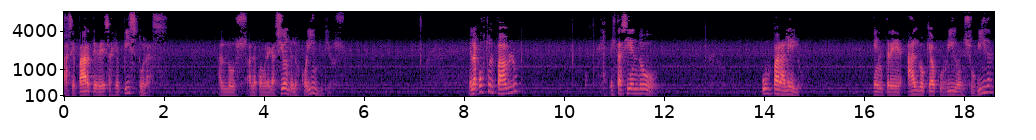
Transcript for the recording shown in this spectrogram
hace parte de esas epístolas a, los, a la congregación de los Corintios. El apóstol Pablo está haciendo un paralelo entre algo que ha ocurrido en su vida,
